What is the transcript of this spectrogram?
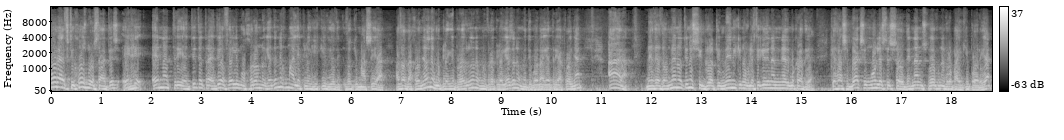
χώρα ευτυχώς μπροστά της έχει ένα τριετή, τετραετή ωφέλιμο χρόνο γιατί δεν έχουμε άλλη εκλογική διο- δοκιμασία αυτά τα χρόνια. Δεν έχουμε εκλογή πρόεδρου, δεν έχουμε ευρωεκλογές, δεν έχουμε τίποτα για τρία χρόνια. Άρα, με δεδομένο ότι είναι συγκροτημένη η κοινοβουλευτική δύναμη η Νέα Δημοκρατία και θα συμπράξει με όλες τις δυνάμεις που έχουν ευρωπαϊκή πορεία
